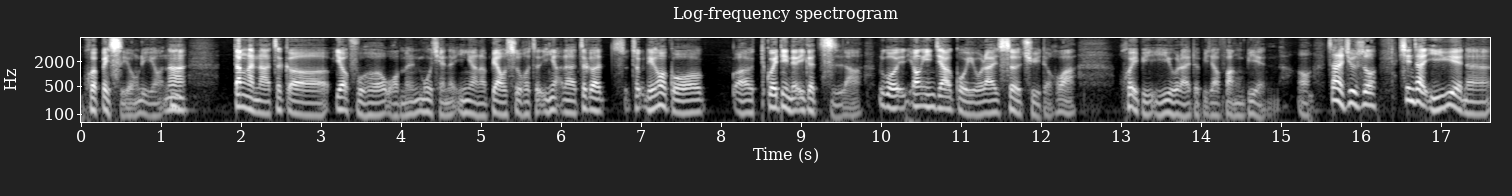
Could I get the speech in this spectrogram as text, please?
会被使用率哦，那。当然了，这个要符合我们目前的营养的标示或者营养呃，这个这个联合国呃规定的一个值啊，如果用因加果油来摄取的话，会比鱼油来的比较方便哦。再来就是说，现在渔业呢，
